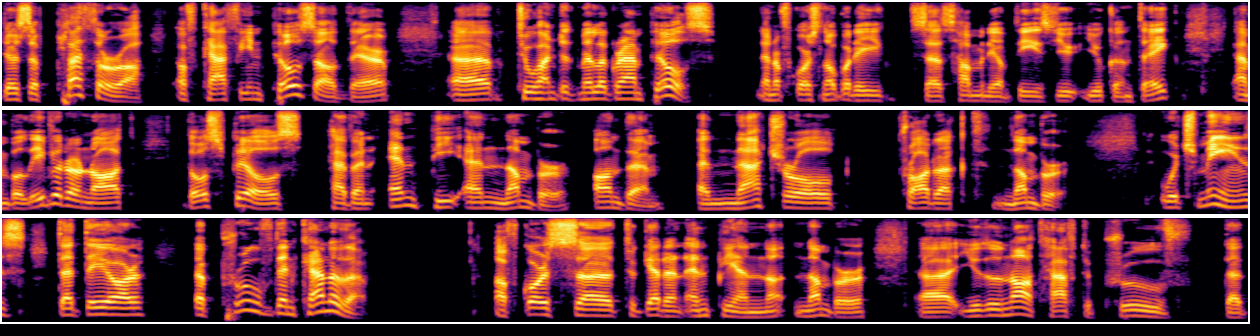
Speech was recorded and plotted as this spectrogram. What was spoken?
there's a plethora of caffeine pills out there, uh, 200 milligram pills. And of course, nobody says how many of these you, you can take. And believe it or not, those pills have an NPN number on them, a natural product number, which means that they are approved in Canada. Of course, uh, to get an NPN number, uh, you do not have to prove that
